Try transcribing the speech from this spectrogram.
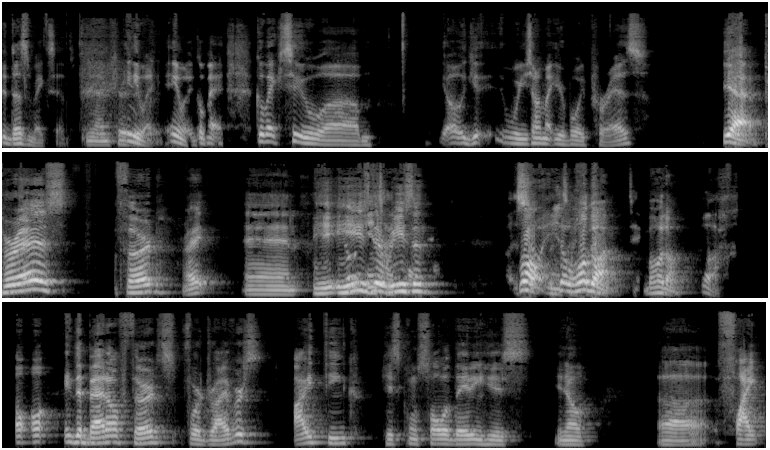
It, doesn't make sense. yeah. I'm sure. Anyway, anyway, go back, go back to. um Oh, you, were you talking about your boy Perez? yeah, Perez third, right? And he, So he's the reason. So Well, so hold on, but hold on. Ugh. O- o- in the battle of thirds for drivers, I think he's consolidating his, you know, uh, fight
